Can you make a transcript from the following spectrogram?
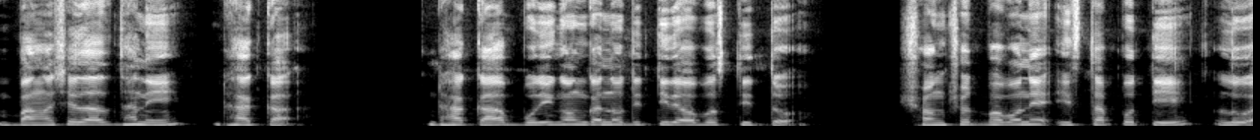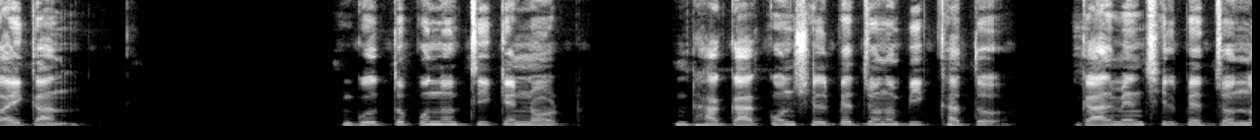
বাংলাদেশের রাজধানী ঢাকা। ঢাকা, বুড়িগঙ্গা নদীর তীরে অবস্থিত। সংসদ ভবনের স্থাপতি লু আইকান গুরুত্বপূর্ণ জিকে নোট। ঢাকা কোন শিল্পের জন্য বিখ্যাত? গার্মেন্ট শিল্পের জন্য।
